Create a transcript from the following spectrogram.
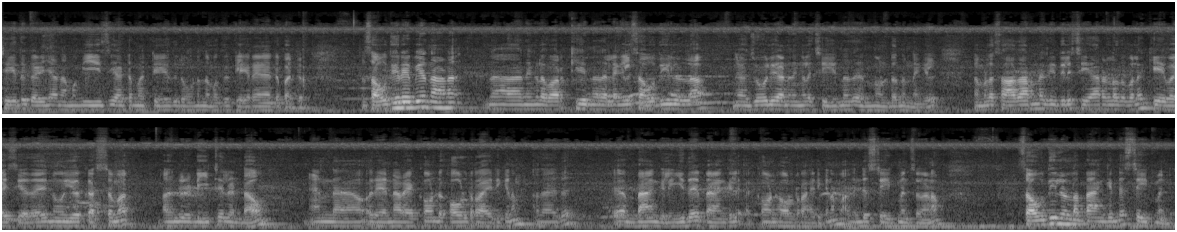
ചെയ്ത് കഴിഞ്ഞാൽ നമുക്ക് ഈസി ആയിട്ട് മറ്റേത് ലോണും നമുക്ക് ക്ലിയർ ചെയ്യാനായിട്ട് പറ്റും. സൗദി അറേബ്യ എന്നാണ് നിങ്ങൾ വർക്ക് ചെയ്യുന്നത് അല്ലെങ്കിൽ സൗദിയിലുള്ള ജോലിയാണ് നിങ്ങൾ ചെയ്യുന്നത് എന്നുണ്ടെന്നുണ്ടെങ്കിൽ നമ്മൾ സാധാരണ രീതിയിൽ ചെയ്യാറുള്ളത് പോലെ കെ വൈ സി അതായത് നോ യുവർ കസ്റ്റമർ അതിന്റെ ഒരു ഡീറ്റെയിൽ ഉണ്ടാവും. ആൻഡ് ഒരു എൻ ആർ അക്കൗണ്ട് ഹോൾഡർ ആയിരിക്കണം. അതായത് ബാങ്കിൽ ഇതേ ബാങ്കിൽ അക്കൗണ്ട് ഹോൾഡർ ആയിരിക്കണം. അതിന്റെ സ്റ്റേറ്റ്മെന്റ്സ് വേണം. സൗദിയിലുള്ള ബാങ്കിന്റെ സ്റ്റേറ്റ്മെന്റ്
